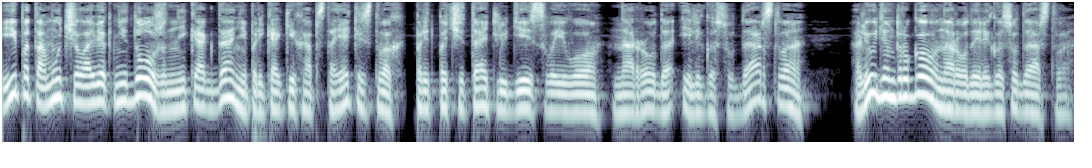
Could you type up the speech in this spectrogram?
И потому человек не должен никогда ни при каких обстоятельствах предпочитать людей своего народа или государства людям другого народа или государства.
